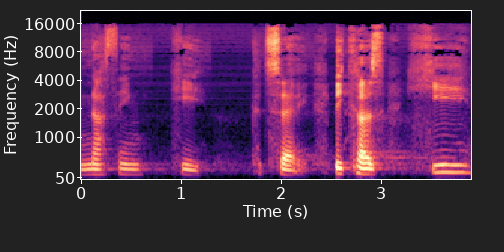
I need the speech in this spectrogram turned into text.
nothing he could say because he,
